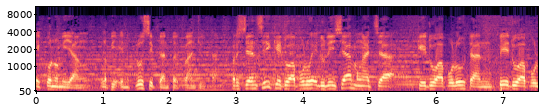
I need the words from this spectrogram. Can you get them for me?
ekonomi yang lebih inklusif dan berkelanjutan. Presidensi G20 Indonesia mengajak G20 dan B20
